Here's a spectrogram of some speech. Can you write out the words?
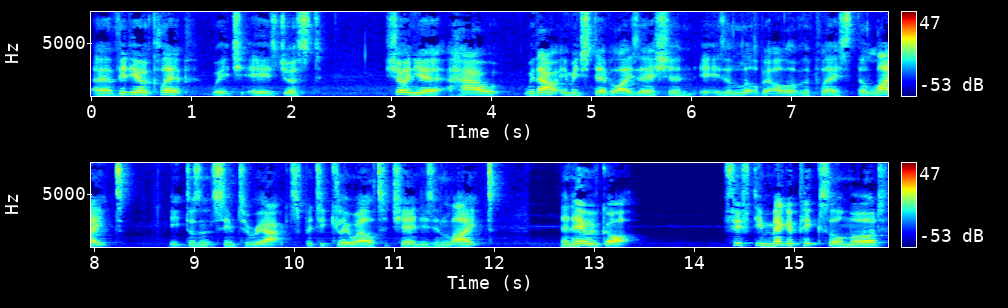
a video clip which is just showing you how without image stabilization it is a little bit all over the place the light it doesn't seem to react particularly well to changes in light and here we've got 50 megapixel mode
